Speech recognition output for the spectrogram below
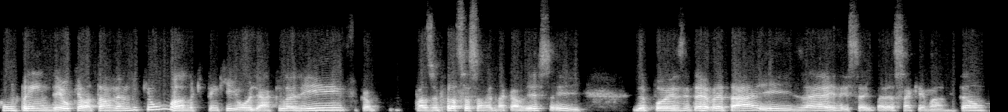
compreender o que ela está vendo do que um humano que tem que olhar aquilo ali, ficar fazendo processamento na cabeça e depois interpretar e dizer, é, isso aí parece uma queimada. Então,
